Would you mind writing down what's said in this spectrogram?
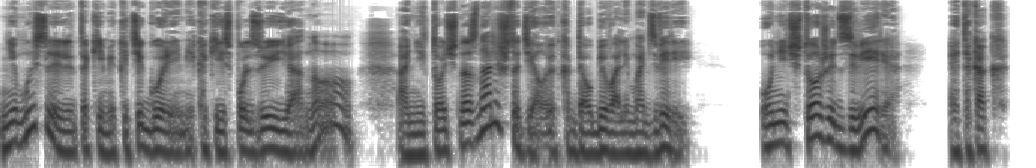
не мыслили такими категориями, какие использую я, но они точно знали, что делают, когда убивали мать зверей. Уничтожить зверя это как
